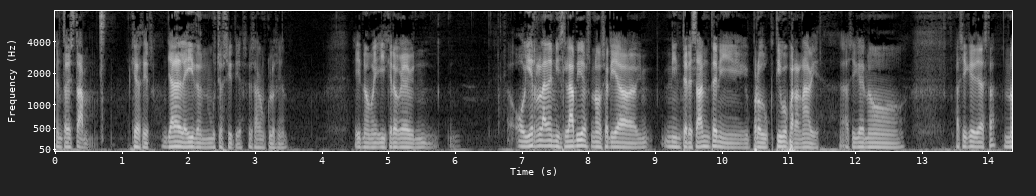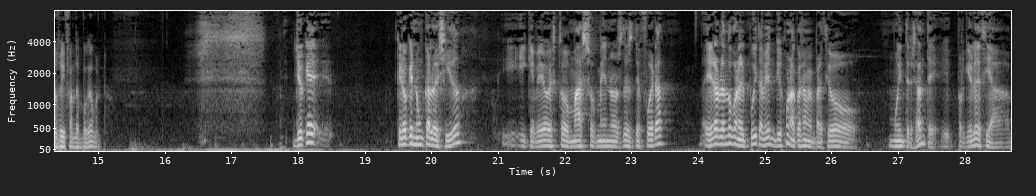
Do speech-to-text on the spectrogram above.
Entonces está, quiero decir, ya la he leído en muchos sitios esa conclusión. Y no me, y creo que oírla de mis labios no sería ni interesante ni productivo para nadie. Así que no, así que ya está, no soy fan de Pokémon. Yo que creo que nunca lo he sido y, que veo esto más o menos desde fuera. Ayer hablando con el Puy también dijo una cosa que me pareció muy interesante. Porque yo le decía,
